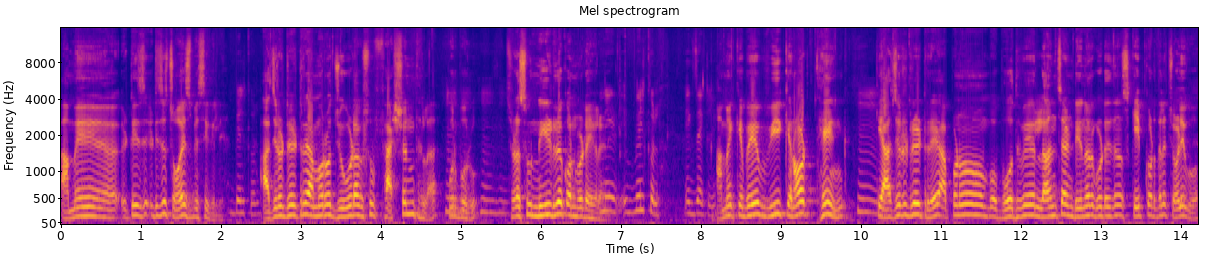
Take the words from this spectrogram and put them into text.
आमे it is it is a choice basically बिल्कुल आज डेट रे हमर जोगुडा सब फ़ैशन थिला पूर्वरु सेटा सब नीड रे कन्वर्ट आमे केबे वी कैन थिंक कि आज डेट रे आपण बोधवे लंच एंड डिनर गोटे दिन स्किप कर देले चलिबो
